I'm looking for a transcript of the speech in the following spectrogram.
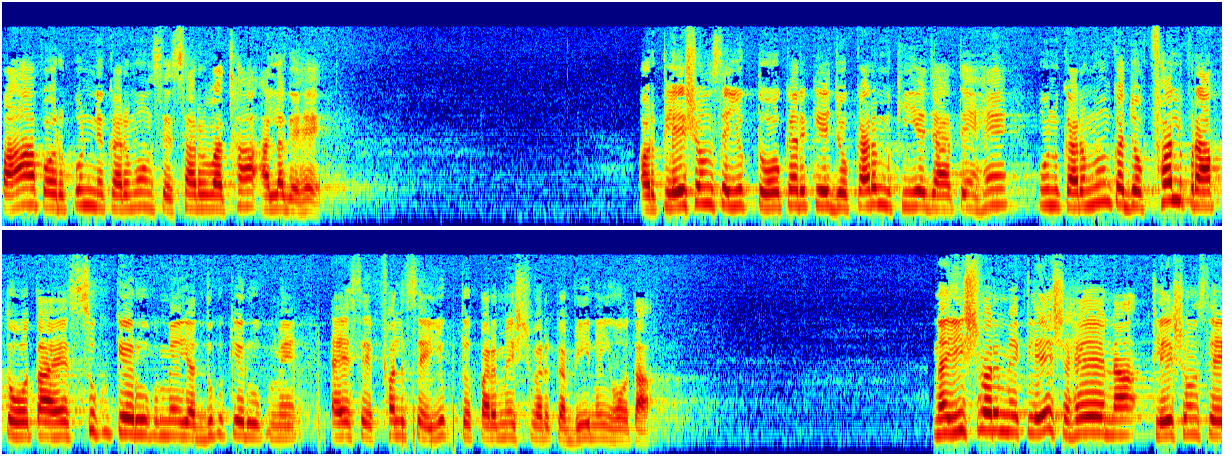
पाप और पुण्य कर्मों से सर्वथा अलग है। और क्लेशों से युक्त होकर के जो कर्म किए जाते हैं, उन कर्मों का जो फल प्राप्त होता है, सुख के रूप में या दुख के रूप में, ऐसे फल से युक्त परमेश्वर कभी नहीं होता। न ईश्वर में क्लेश है, न क्लेशों से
